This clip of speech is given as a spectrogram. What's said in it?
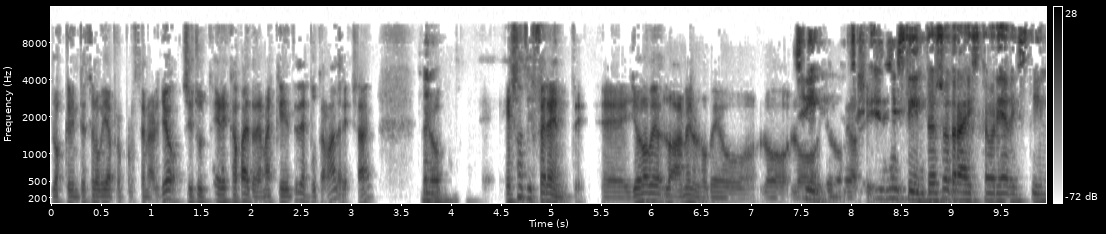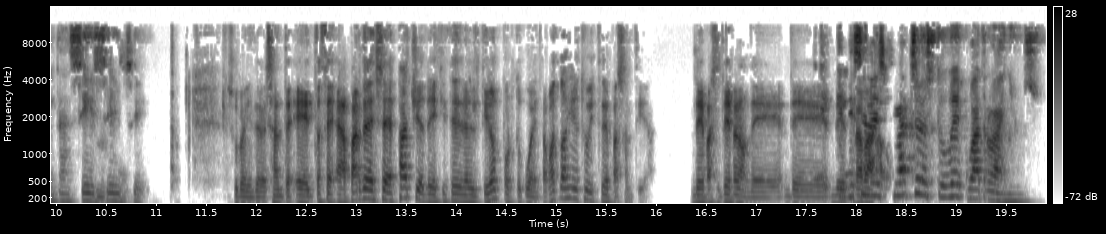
Los clientes te lo voy a proporcionar yo. Si tú eres capaz de tener más clientes de puta madre, ¿sabes? Pero Mm. eso es diferente. Eh, yo lo veo, lo- al menos lo veo, lo, lo- Sí, yo lo veo así. es distinto, es otra historia distinta. Sí, sí, Ujú. sí. Súper interesante. Eh, entonces, aparte de ese despacho, ya te hiciste del tirón por tu cuenta. ¿Cuántos años tuviste de pasantía? De pasantía, perdón, de, de, de En ese despacho estuve cuatro años.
